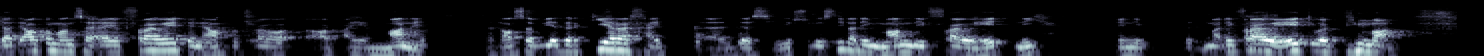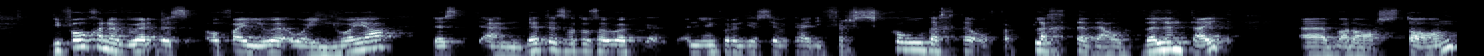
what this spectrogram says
dat elke man sy eie vrou het en elke vrou haar eie man het. Dat daar's 'n wederkerigheid uh, dis hier. So dis nie dat die man die vrou het nie en die maar die vrou het ook die man. Die volgende woord is of hy oinoia. Dis um, dit is wat ons nou ook in 1 Korintiërs 7 kry die verskuldigde of verpligte welwillendheid uh, wat daar staan.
